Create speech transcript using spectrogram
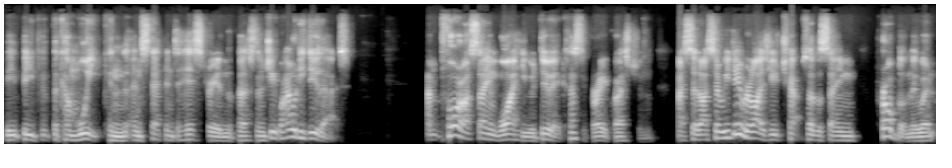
be, be, become weak and, and step into history in the person of Jesus? Why would he do that? And before I was saying why he would do it, because that's a great question, I said, I said, we do realize you chaps have the same problem. They went,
